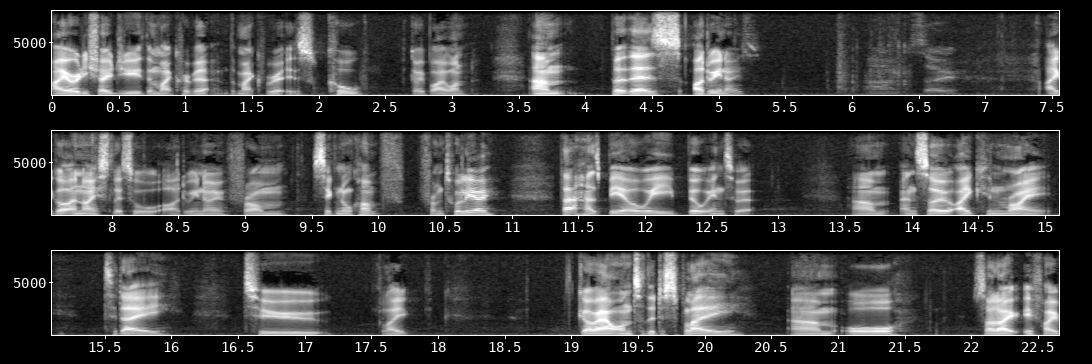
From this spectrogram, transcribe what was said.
I already showed you the microbit. The microbit is cool. Go buy one. Um, but there's Arduinos. So I got a nice little Arduino from SignalConf from Twilio that has BLE built into it. Um, and so I can write today to like go out onto the display um, or so like if I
